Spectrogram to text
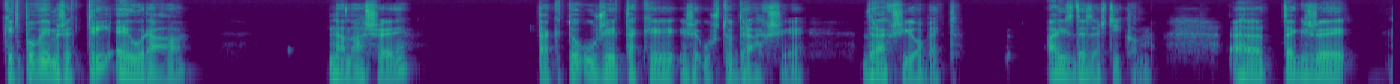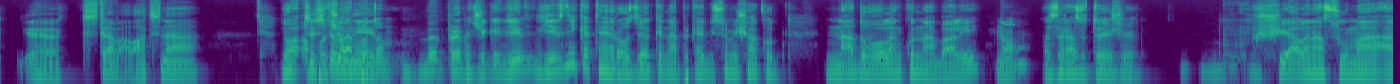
keď poviem, že 3 eurá na naše, tak to už je také, že už to drahšie. Drahší obed. Aj s dezertikom. Uh, takže uh, strava lacná, No a cestovanie... potom, prepáč, kde, kde vzniká ten rozdiel, keď napríklad by som išiel ako na dovolenku na Bali no. a zrazu to je, že šialená suma a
